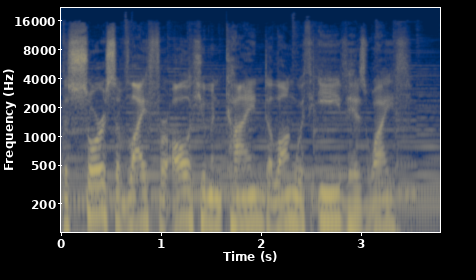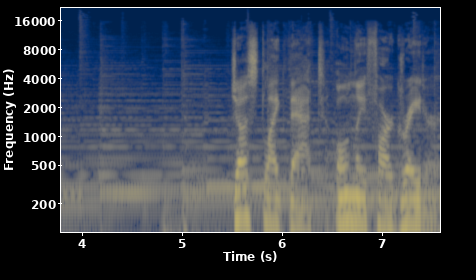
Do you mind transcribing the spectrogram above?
the source of life for all humankind, along with Eve, his wife. Just like that, only far greater.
